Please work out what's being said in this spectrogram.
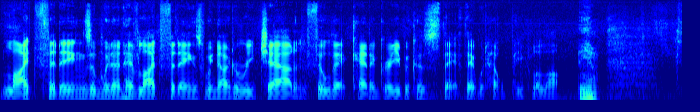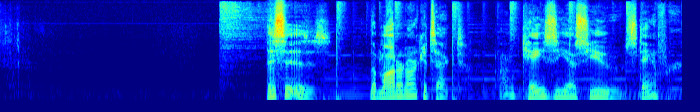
light fittings and we don't have light fittings, we know to reach out and fill that category because that, that would help people a lot. Yeah. This is The Modern Architect on KZSU Stanford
